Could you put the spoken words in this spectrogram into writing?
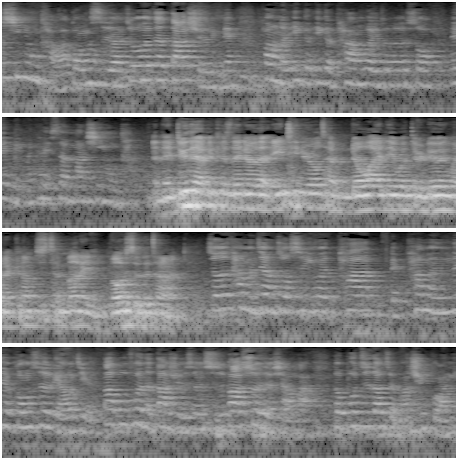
那些都是信用卡的公司啊，就会在大学里面放了一个一个摊位，就是说，哎，你们可以申办信用卡。 And they do that because they know that 18 year olds have no idea what they're doing when it comes to money most of the time. 就是他们这样做，是因为他他们那个公司了解，大部分的大学生十八岁的小孩都不知道怎么去管理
